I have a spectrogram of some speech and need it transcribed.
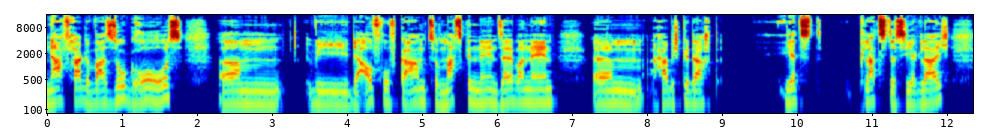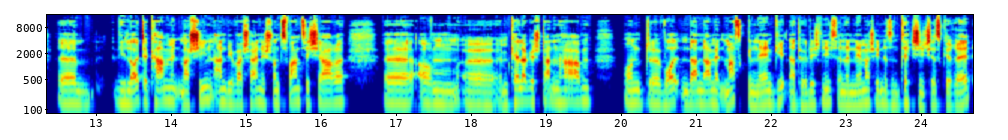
Nachfrage war so groß, ähm, wie der Aufruf kam zum Maskennähen, selber nähen, ähm, habe ich gedacht, jetzt platzt es hier gleich. Ähm, die Leute kamen mit Maschinen an, die wahrscheinlich schon 20 Jahre äh, aufm, äh, im Keller gestanden haben und äh, wollten dann damit Masken nähen. Geht natürlich nicht, sondern Nähmaschine ist ein technisches Gerät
